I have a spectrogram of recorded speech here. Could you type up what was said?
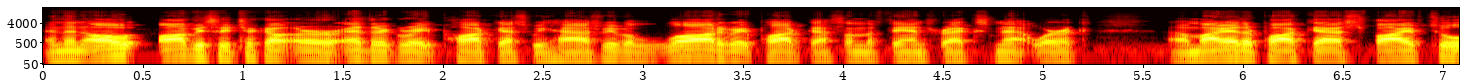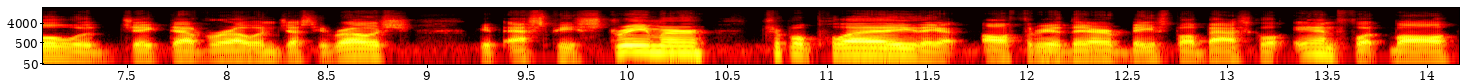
And then all, obviously check out our other great podcasts we have. We have a lot of great podcasts on the Fantrax network. Uh, my other podcast, Five Tool, with Jake Devereaux and Jesse Roche. We have SP Streamer, Triple Play. They got all three of their baseball, basketball, and football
